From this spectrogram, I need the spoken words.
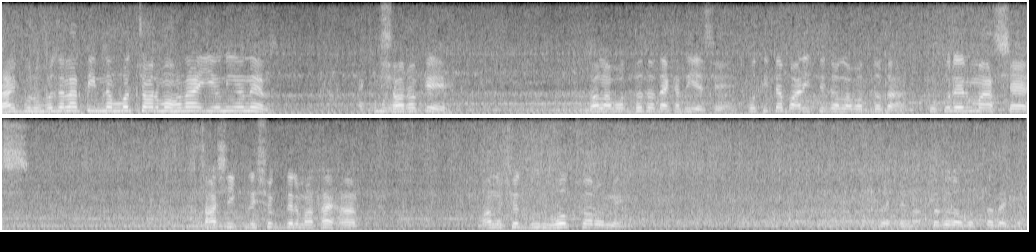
রায়পুর উপজেলা তিন নম্বর চরমোহনা ইউনিয়নের সড়কে জলাবদ্ধতা দেখা দিয়েছে। প্রতিটা বাড়িতে জলাবদ্ধতা। পুকুরের মাছ শেষ। চাষি কৃষকদের মাথায় হাত। মানুষের দুর্ভোগ চরমে। দেখেন, আপনাদের অবস্থা দেখেন।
